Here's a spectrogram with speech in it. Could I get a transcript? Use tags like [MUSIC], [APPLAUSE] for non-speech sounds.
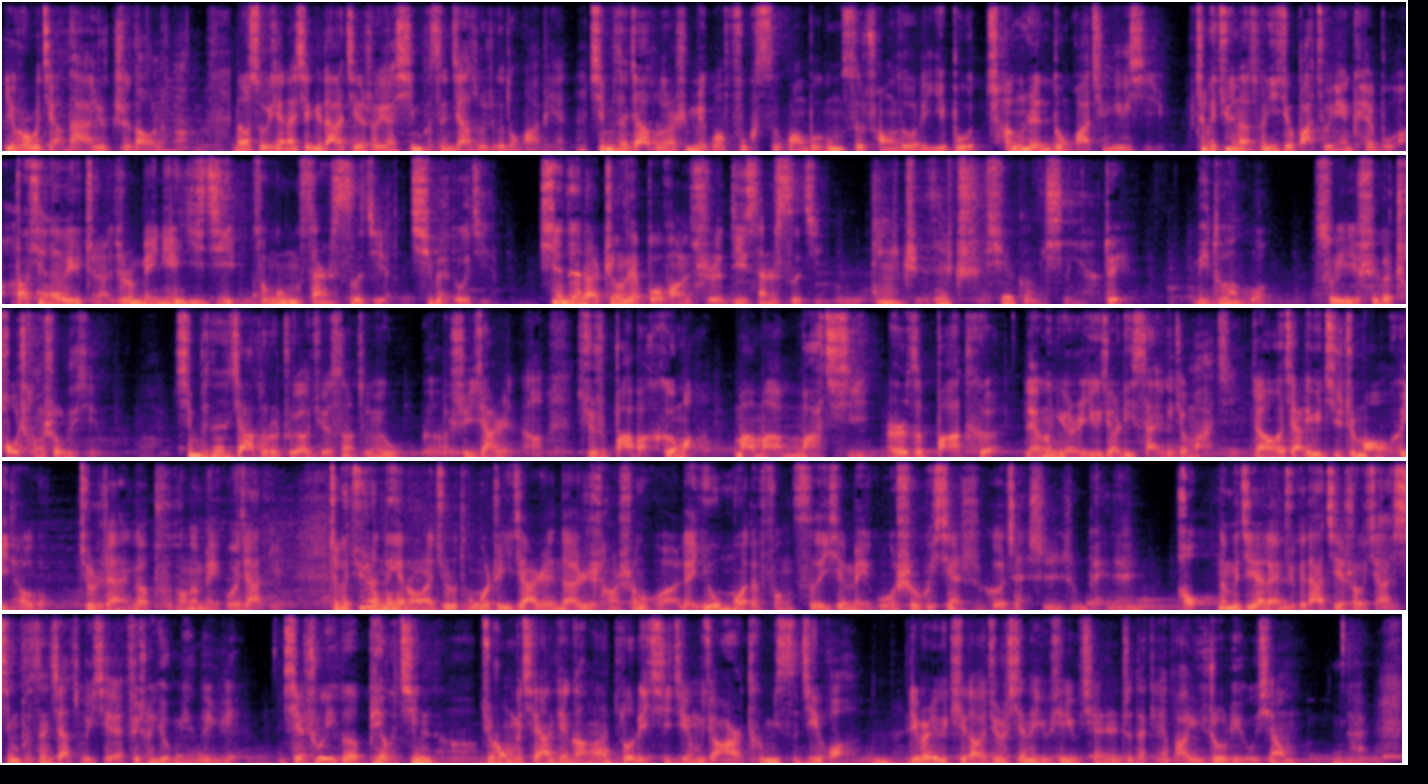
一会儿我讲，大家就知道了啊。那么首先呢，先给大家介绍一下《辛普森家族》这个动画片。《辛普森家族》呢，是美国福克斯广播公司创作的一部成人动画情景喜剧。这个剧呢，从一九八九年开播啊，到现在为止啊，就是每年一季，总共三十四集，七百多集。现在呢，正在播放的是第三十四集，一直在持续更新啊。对，没断过，所以是个超长寿的节目啊。辛普森家族的主要角色总共有五个，是一家人啊，就是爸爸河马、妈妈马奇、儿子巴特，两个女儿，一个叫 Lisa，，一个叫玛吉，然后家里有几只猫和一条狗。就是这样一个普通的美国家庭，这个剧的内容呢，就是通过这一家人的日常生活来幽默的讽刺一些美国社会现实和展示人生百态。好，那么接下来就给大家介绍一下辛普森家族一些非常有名的预言。先说一个比较近的啊，就是我们前两天刚刚做了一期节目，叫《阿尔特弥斯计划》，里边有提到，就是现在有些有钱人正在开发宇宙旅游项目。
